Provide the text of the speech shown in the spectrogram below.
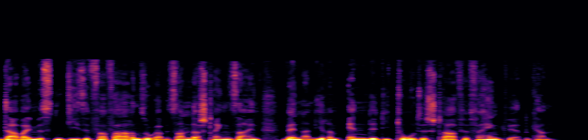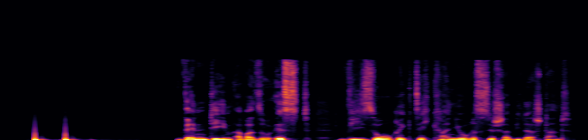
Dabei müssten diese Verfahren sogar besonders streng sein, wenn an ihrem Ende die Todesstrafe verhängt werden kann. Wenn dem aber so ist, wieso regt sich kein juristischer Widerstand?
